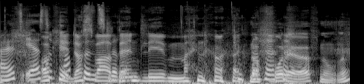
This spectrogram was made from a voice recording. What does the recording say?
Als erste Okay, das war. Bandleben meiner. Noch vor der Eröffnung, ne?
